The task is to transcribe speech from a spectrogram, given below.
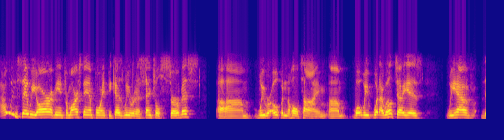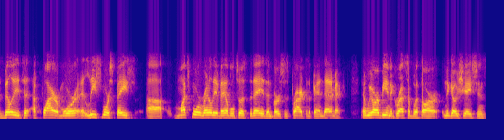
I wouldn't say we are. I mean, from our standpoint, because we were an essential service, um, we were open the whole time. Um, what I will tell you is we have the ability to acquire more, at least more space, uh, much more readily available to us today than versus prior to the pandemic. And we are being aggressive with our negotiations,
